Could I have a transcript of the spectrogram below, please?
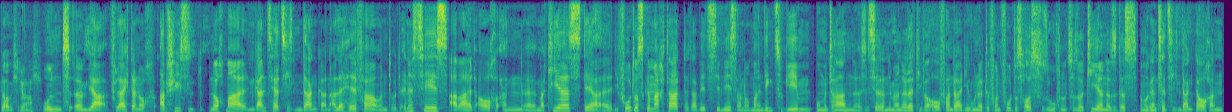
glaube ich ja. nicht. Und ähm, ja, vielleicht dann noch abschließend nochmal einen ganz herzlichen Dank an alle Helfer und, und NSCs, aber halt auch an äh, Matthias, der äh, die Fotos gemacht hat. Da wird es demnächst auch nochmal ein Link zu geben. Momentan, äh, es ist ja dann immer ein relativer Aufwand, da die hunderte von Fotos rauszusuchen und zu sortieren. Also das nochmal ganz herzlichen Dank da auch an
